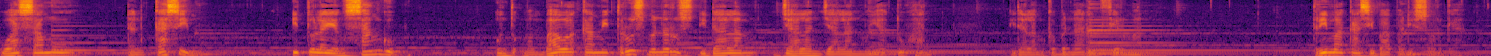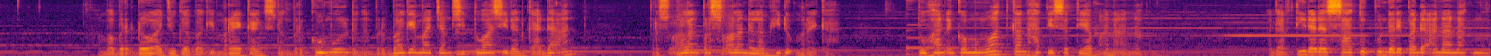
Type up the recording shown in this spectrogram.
kuasamu dan kasihmu, itulah yang sanggup untuk membawa kami terus-menerus di dalam jalan-jalanmu ya Tuhan, di dalam kebenaran firman-Mu. Terima kasih Bapa di sorga. Hamba berdoa juga bagi mereka yang sedang bergumul dengan berbagai macam situasi dan keadaan, persoalan-persoalan dalam hidup mereka. Tuhan Engkau menguatkan hati setiap anak-anakmu, agar tidak ada satu pun daripada anak-anakmu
